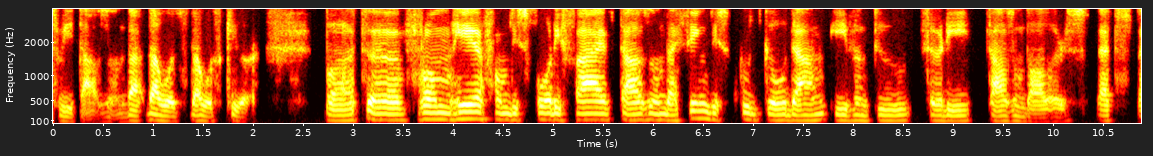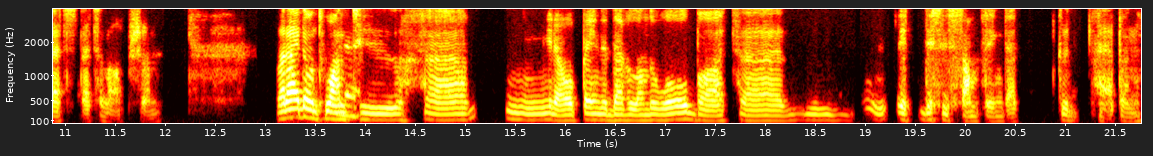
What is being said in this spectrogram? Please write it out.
3,000. That that was that was killer. But uh, from here, from this 45,000, I think this could go down even to $30,000. That's that's that's an option. But I don't want Yeah. to, uh, you know, paint the devil on the wall. But uh, it, this is something that could happen.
